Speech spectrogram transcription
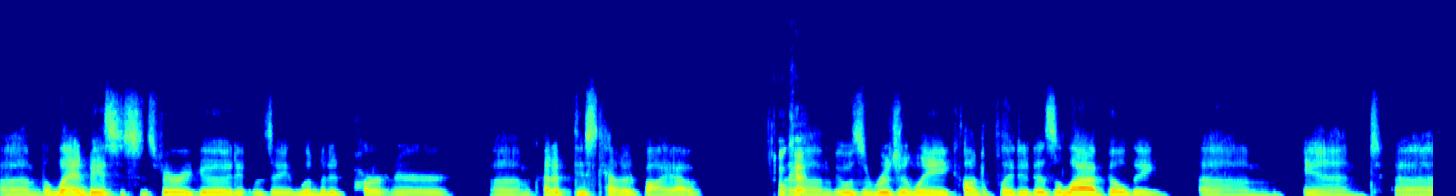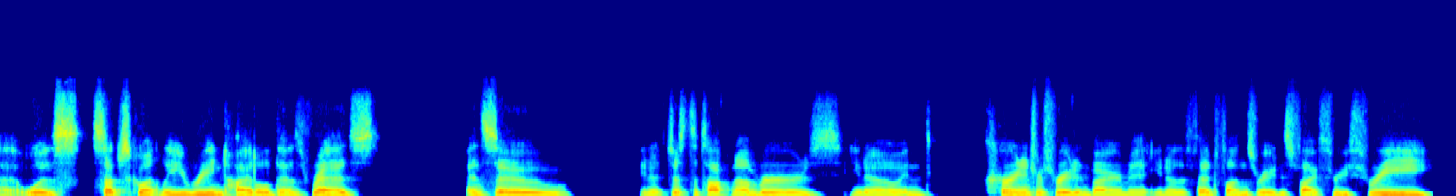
Um, the land basis is very good. It was a limited partner, um, kind of discounted buyout. Okay. Um, it was originally contemplated as a lab building um, and uh, was subsequently re-entitled as res. And so, you know, just to talk numbers, you know, in current interest rate environment, you know, the Fed funds rate is 533.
